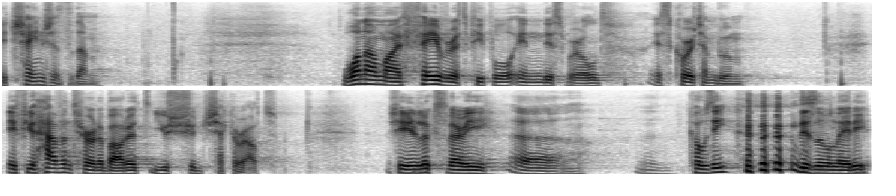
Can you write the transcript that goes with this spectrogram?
it changes them. One of my favorite people in this world is Corrie ten Boom. If you haven't heard about it, you should check her out. She looks very uh, cozy, this old lady.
